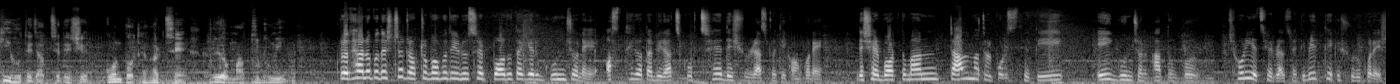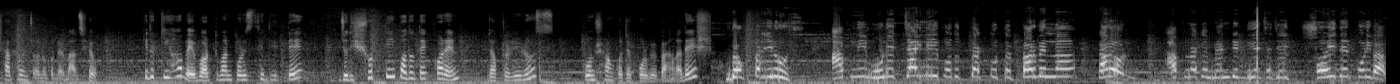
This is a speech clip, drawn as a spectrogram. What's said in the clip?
কি হতে যাচ্ছে দেশের? কোন পথে হাঁটছে প্রিয় মাতৃভূমি? প্রধান উপদেষ্টা ডক্টর মোহাম্মদ ইউনুসের পদত্যাগের গুঞ্জনে অস্থিরতা বিরাজ করছে দেশের রাজনৈতিক অঙ্গনে। দেশের বর্তমান টালমাটাল পরিস্থিতি, এই গুঞ্জন আতঙ্ক ছড়িয়েছে রাজনীতিবিদ থেকে শুরু করে সাধারণ জনগণের মাঝেও। কিন্তু কি হবে বর্তমান পরিস্থিতিতে? যদি সত্যিই পদত্যাগ করেন ডক্টর ইউনুস কোন সংকটে পড়বে বাংলাদেশ? ডক্টর ইনুস আপনি মনে চাইলেই পদত্যাগ করতে পারবেন না কারণ আপনাকে ম্যান্ডেট দিয়েছে যে শহীদের পরিবার।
